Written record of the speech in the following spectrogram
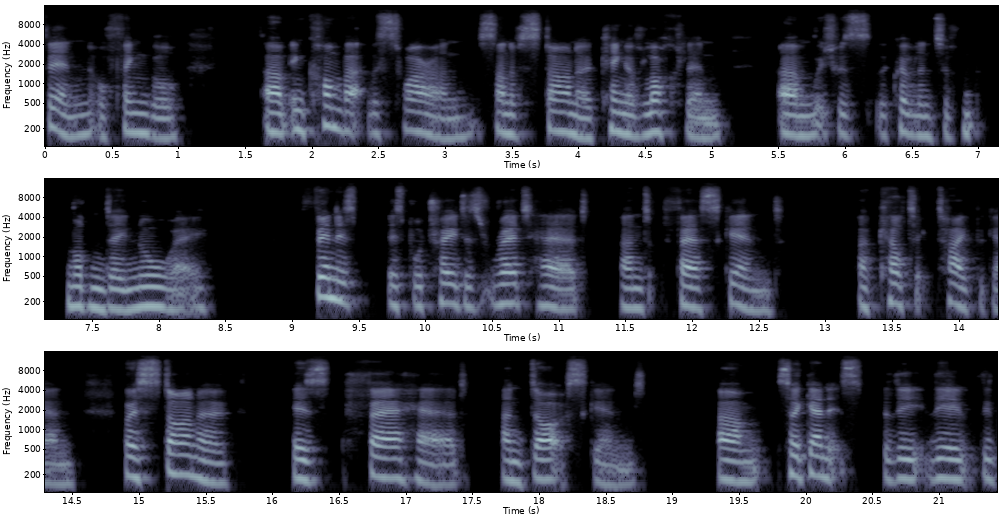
Finn or Fingal um, in combat with Swaran, son of Starno, king of Lochlin, um, which was the equivalent of modern day Norway. Finn is, is portrayed as red-haired and fair-skinned, a Celtic type again, whereas Starno is fair haired and dark skinned. Um, so again, it's the, the, the,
